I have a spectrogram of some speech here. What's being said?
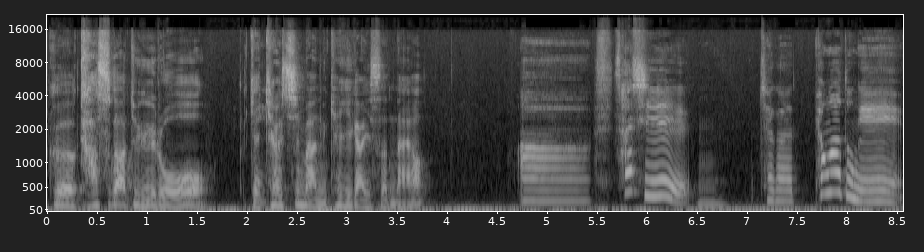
그 가수가 되기로 이렇게 네. 결심한 계기가 있었나요? 아 사실 제가 평화동에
